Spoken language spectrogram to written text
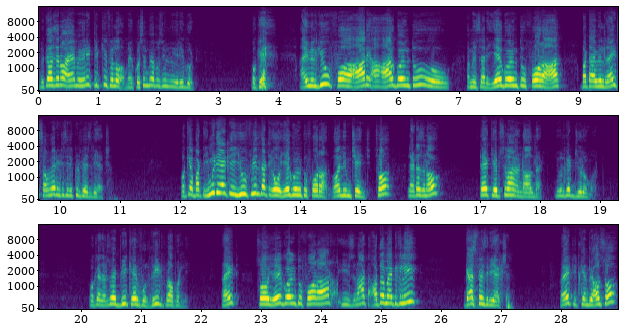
because you know I am a very tricky fellow my question papers will be very good. Okay. I will give for R, R going to I mean sorry A going to 4 R, but I will write somewhere it is liquid phase reaction. Okay, but immediately you feel that oh A going to 4 R volume change. So, let us now take epsilon and all that you will get 0 mark. Okay, that is why be careful, read properly, right. So, A going to 4 R is not automatically gas phase reaction, right. It can be also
